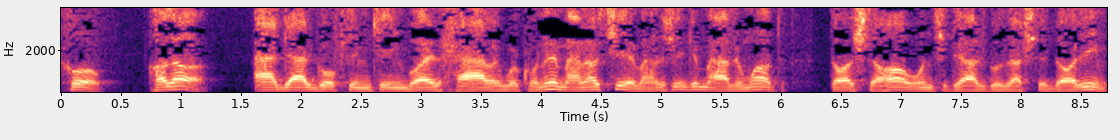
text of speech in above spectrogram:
خب حالا اگر گفتیم که این باید خلق بکنه معنا چیه؟ معناش اینه که معلومات داشته ها اون چی که از گذشته داریم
